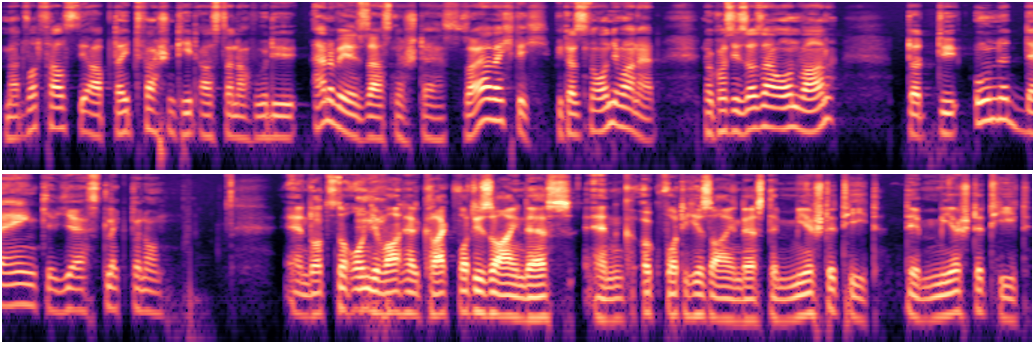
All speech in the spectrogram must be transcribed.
Med vad fällst du upp dit fashion tid aus danach, wo du anwesend saß nicht stehst. So ja wichtig, because es eine Ungewohnheit. Nu kannst du so sagen ungewohnt, dass du ohne Denken jetzt liegt dann. En dat is een ongewoonheid, krijg wat je zijn des. En ook wat je hier zijn des. De meeste tijd. De meeste tijd.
